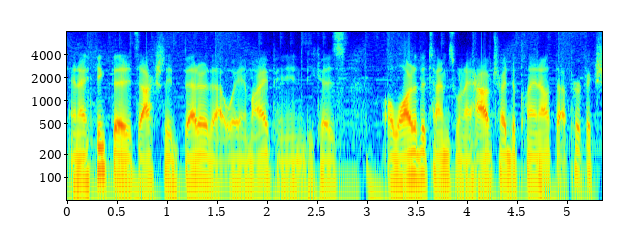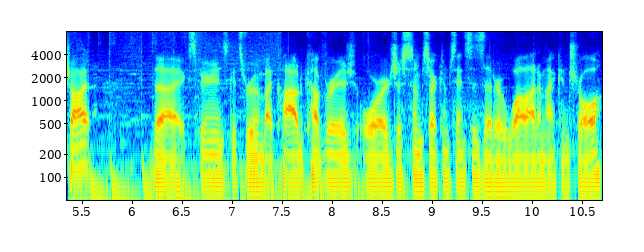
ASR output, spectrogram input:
And I think that it's actually better that way in my opinion because a lot of the times when I have tried to plan out that perfect shot, the experience gets ruined by cloud coverage or just some circumstances that are well out of my control.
